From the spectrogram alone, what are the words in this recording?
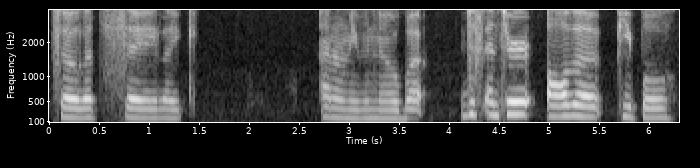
So let's say, like, I don't even know, but just enter all the people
